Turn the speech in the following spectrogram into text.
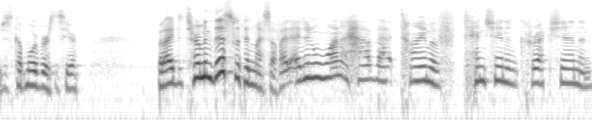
just a couple more verses here. But I determined this within myself. I, I didn't want to have that time of tension and correction and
